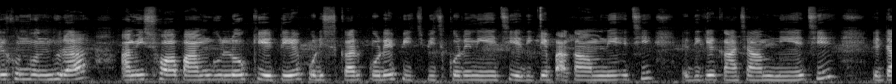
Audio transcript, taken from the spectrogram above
দেখুন বন্ধুরা, আমি সব আমগুলো কেটে পরিষ্কার করে পিচ পিচ করে নিয়েছি। এদিকে পাকা আম নিয়েছি, এদিকে কাঁচা আম নিয়েছি। এটা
